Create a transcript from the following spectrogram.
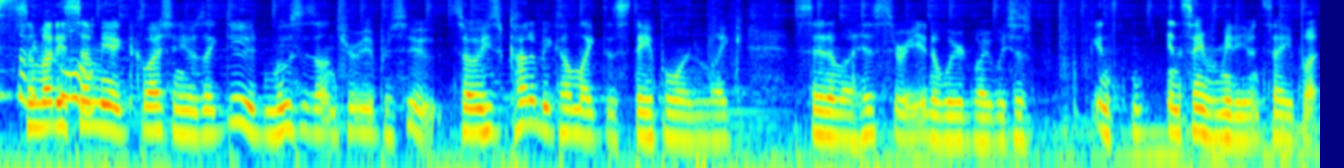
So Somebody cool. sent me a question. He was like, "Dude, Moose is on Trivia Pursuit." So he's kind of become like the staple in like cinema history in a weird way, which is in- insane for me to even say, but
